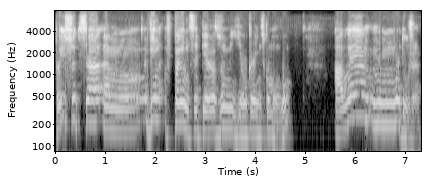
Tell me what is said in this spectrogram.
Пишеться, ем, він, в принципі, розуміє українську мову, але не дуже.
